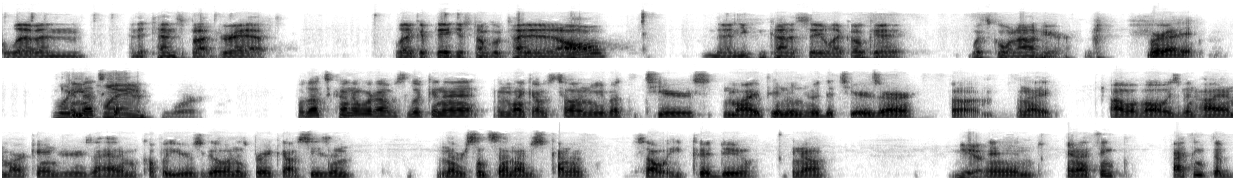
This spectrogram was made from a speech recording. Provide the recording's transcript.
11, and the 10 spot draft. Like, if they just don't go tight end at all, then you can kind of say, like, okay, what's going on here? Right. What are And you that's the- planning for? Well, that's kind of what I was looking at, and like I was telling you about the tiers. In my opinion, who the tiers are, um, and I, I've always been high on Mark Andrews. I had him a couple years ago in his breakout season, and ever since then, I just kind of saw what he could do, you know. Yeah. And and I think I think the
